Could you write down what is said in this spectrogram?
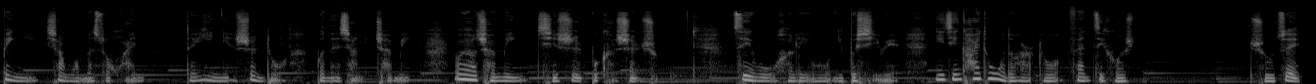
并你向我们所怀的意念甚多，不能向你成名。若要成名，其事不可胜数。祭物和礼物你不喜悦，你已经开通我的耳朵，犯罪和赎罪，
